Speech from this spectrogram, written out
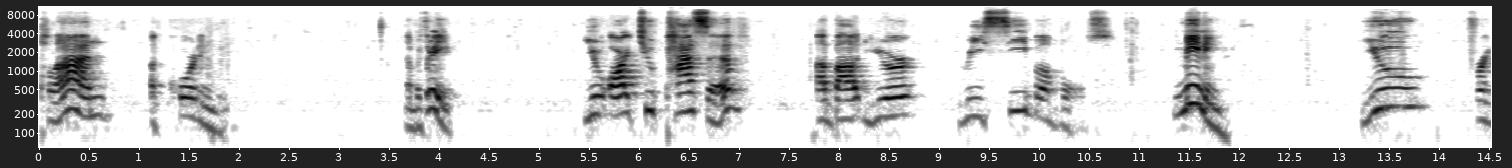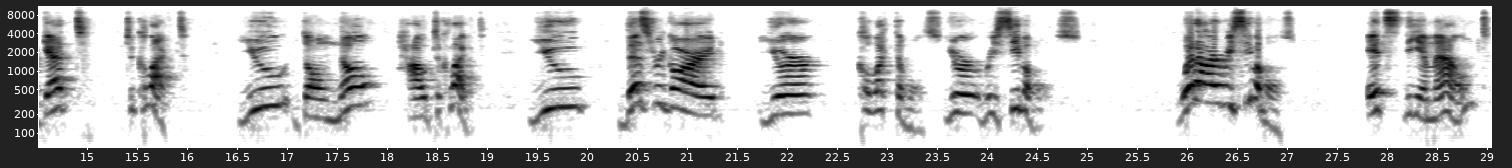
plan accordingly. Number three, you are too passive about your receivables, meaning you forget to collect. You don't know how to collect. You disregard your collectibles, your receivables. What are receivables? It's the amount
